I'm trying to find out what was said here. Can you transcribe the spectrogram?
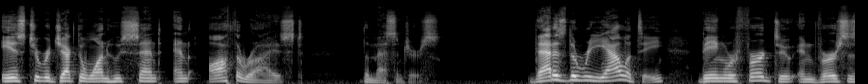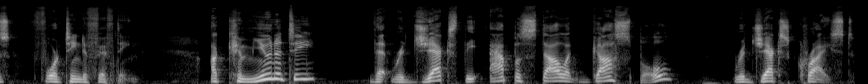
is to reject the one who sent and authorized the messengers. That is the reality being referred to in verses 14 to 15. A community that rejects the apostolic gospel rejects Christ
